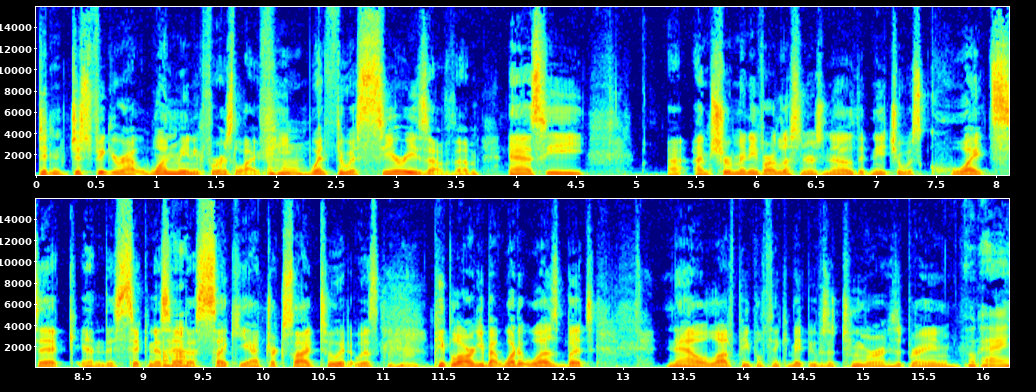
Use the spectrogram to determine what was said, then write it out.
didn't just figure out one meaning for his life. Mm-hmm. He went through a series of them as he. Uh, I'm sure many of our listeners know that Nietzsche was quite sick, and the sickness uh-huh. had a psychiatric side to it. It was mm-hmm. people argue about what it was, but now a lot of people think maybe it was a tumor in his brain. Okay.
